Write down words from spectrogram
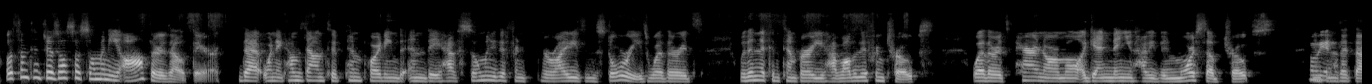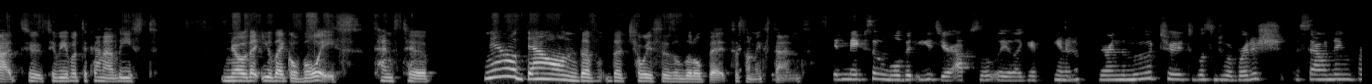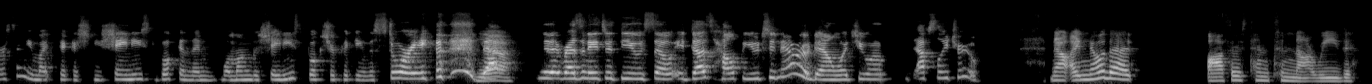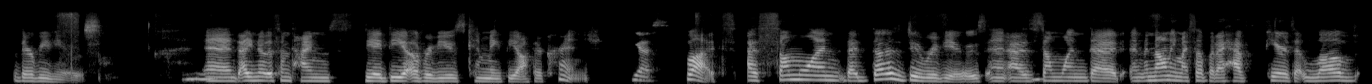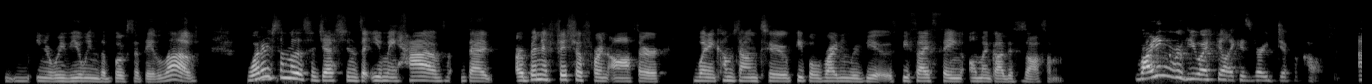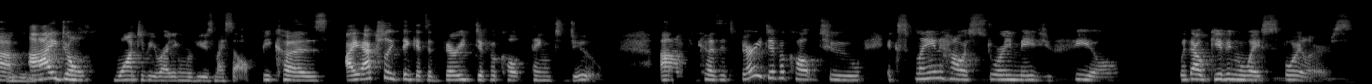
Well, sometimes there's also so many authors out there that when it comes down to pinpointing, the, and they have so many different varieties and stories, whether it's within the contemporary, you have all the different tropes, whether it's paranormal, again, then you have even more subtropes Oh, and yeah. things like that to, to be able to kind of at least know that you like a voice tends to narrow down the the choices a little bit to some extent. it makes it a little bit easier absolutely like if you know you're in the mood to, to listen to a british sounding person you might pick a Sh- shane east book and then among the shane east books you're picking the story that, Yeah. that resonates with you so it does help you to narrow down what you want absolutely true Now I know that authors tend to not read their reviews. Mm-hmm. And I know that sometimes the idea of reviews can make the author cringe. yes But as someone that does do reviews and as Mhm. someone that and not only myself, but I have peers that love, you know, reviewing the books that they love, what are Mhm. some of the suggestions that you may have that are beneficial for an author when it comes down to people writing reviews, besides saying, Oh my god, this is awesome? Writing a review i feel like is very difficult. Um, Mhm. i don't want to be writing reviews myself because i actually think it's a very difficult thing to do um, because it's very difficult to explain how a story made you feel without giving away spoilers.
